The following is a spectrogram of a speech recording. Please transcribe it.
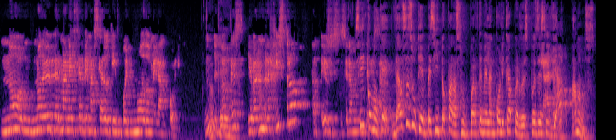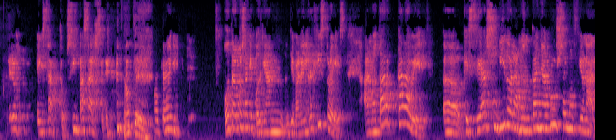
no, no deben permanecer demasiado tiempo en modo melancólico. Entonces, llevar un registro es, será muy Sí, como que darse su tiempecito para su parte melancólica, pero después decir, ya, vámonos. Pero, exacto, sin pasarse. Ok. okay. Otra cosa que podrían llevar el registro es anotar cada vez uh, que se ha subido a la montaña rusa emocional.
